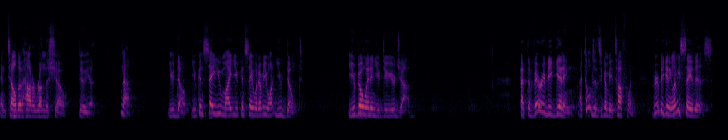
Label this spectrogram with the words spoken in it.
and tell them how to run the show, do you? No. You don't. You can say you might, you can say whatever you want. You don't. You go in and you do your job. At the very beginning, I told you this is going to be a tough one. At the very beginning, let me say this.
